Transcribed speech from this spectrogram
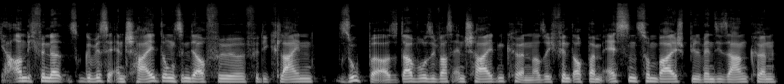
Ja, und ich finde, so gewisse Entscheidungen sind ja auch für für die Kleinen super, also da, wo sie was entscheiden können. Also, ich finde auch beim Essen zum Beispiel, wenn sie sagen können:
